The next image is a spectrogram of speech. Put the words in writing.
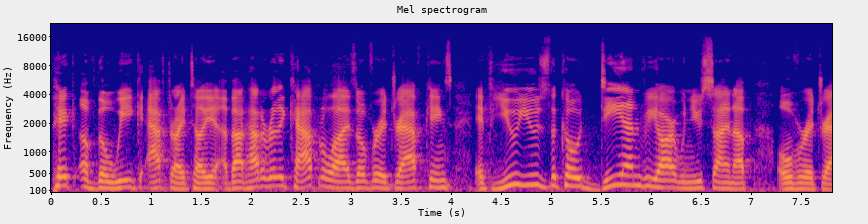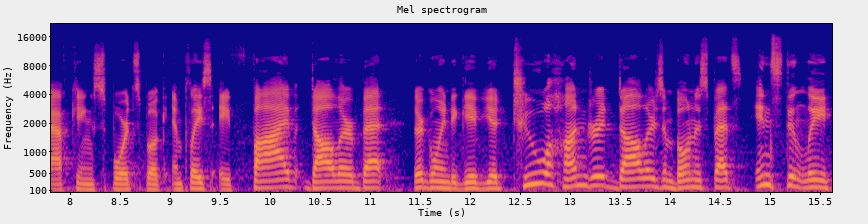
pick of the week. After I tell you about how to really capitalize over at DraftKings, if you use the code DNVR when you sign up over at DraftKings Sportsbook and place a five dollar bet. They're going to give you $200 in bonus bets instantly,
